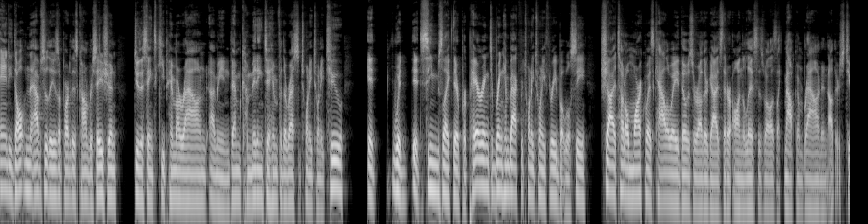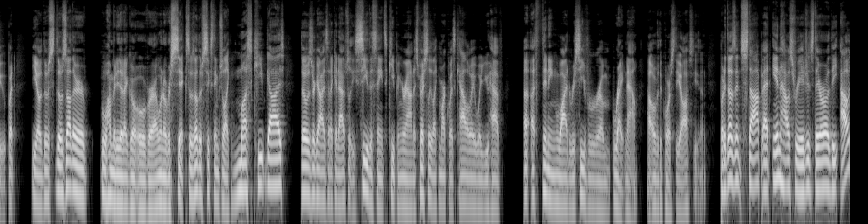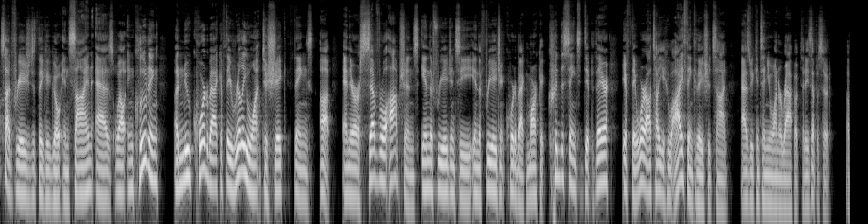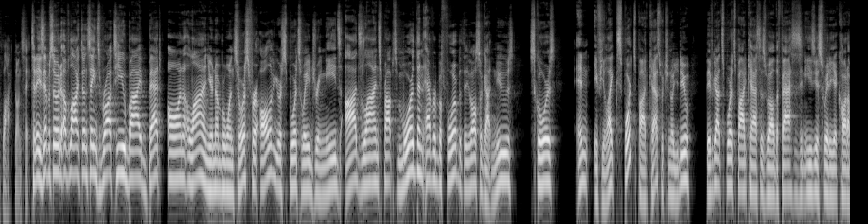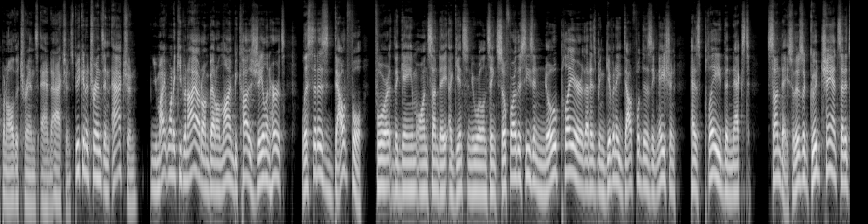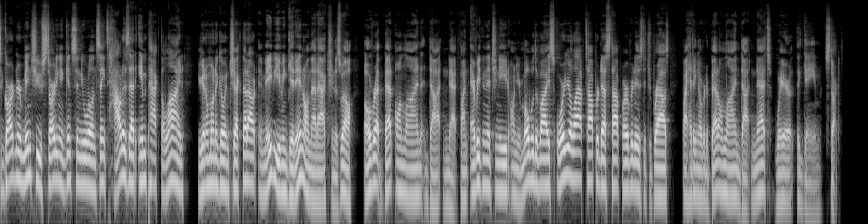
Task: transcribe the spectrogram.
Andy Dalton absolutely is a part of this conversation. Do the Saints keep him around? I mean, them committing to him for the rest of 2022. It would it seems like they're preparing to bring him back for 2023, but we'll see. Shy Tuttle, Marquez Callaway, those are other guys that are on the list, as well as like Malcolm Brown and others too. But you know, those those other well, how many did I go over? I went over six. Those other six names are like must keep guys. Those are guys that I could absolutely see the Saints keeping around, especially like Marquez Callaway, where you have a, a thinning wide receiver room right now uh, over the course of the offseason. But it doesn't stop at in house free agents. There are the outside free agents that they could go and sign as well, including a new quarterback if they really want to shake things up. And there are several options in the free agency, in the free agent quarterback market. Could the Saints dip there? If they were, I'll tell you who I think they should sign as we continue on to wrap up today's episode of Locked On Saints. Today's episode of Locked On Saints brought to you by Bet Online, your number one source for all of your sports wagering needs, odds, lines, props more than ever before, but they've also got news, scores, and if you like sports podcasts, which you know you do, they've got sports podcasts as well, the fastest and easiest way to get caught up on all the trends and action. Speaking of trends and action, you might want to keep an eye out on Bet Online because Jalen Hurts listed as doubtful for the game on Sunday against the New Orleans Saints. So far this season, no player that has been given a doubtful designation has played the next Sunday. So there's a good chance that it's Gardner Minshew starting against the New Orleans Saints. How does that impact the line? You're going to want to go and check that out and maybe even get in on that action as well over at betonline.net. Find everything that you need on your mobile device or your laptop or desktop, wherever it is that you browse, by heading over to betonline.net where the game starts.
